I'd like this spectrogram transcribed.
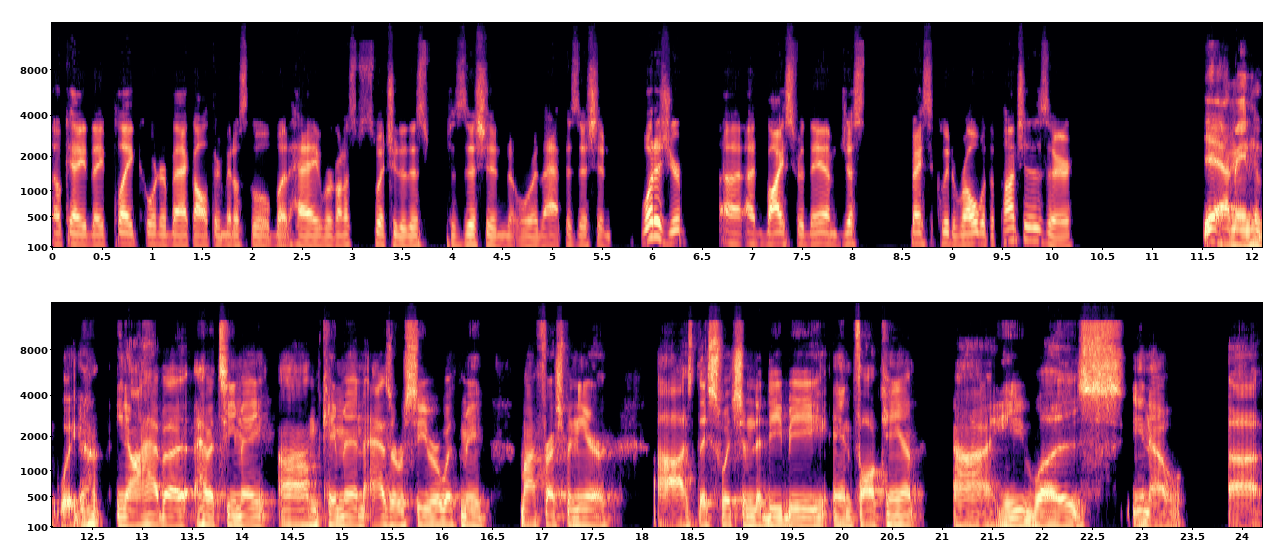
okay they play quarterback all through middle school but hey we're going to switch you to this position or that position. What is your uh, advice for them just basically to roll with the punches or? Yeah i mean we, you know i have a have a teammate um, came in as a receiver with me my freshman year. Uh, they switched him to db in fall camp uh, he was, you know, uh,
